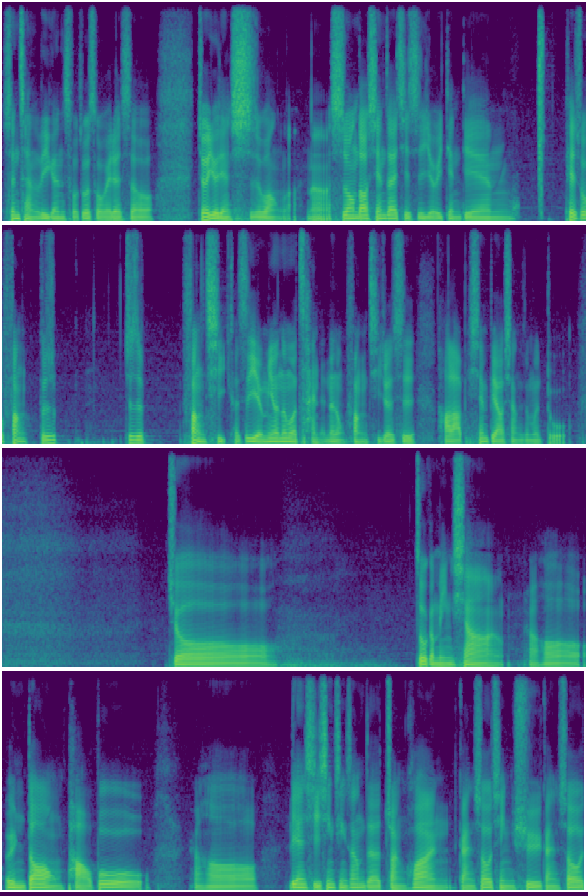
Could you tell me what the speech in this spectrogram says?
生产力跟所作所为的时候，就有点失望了。那失望到现在，其实有一点点，可以说放，不是，就是放弃，可是也没有那么惨的那种放弃，就是好了，先不要想这么多，就做个冥想，然后运动、跑步，然后练习心情上的转换，感受情绪，感受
